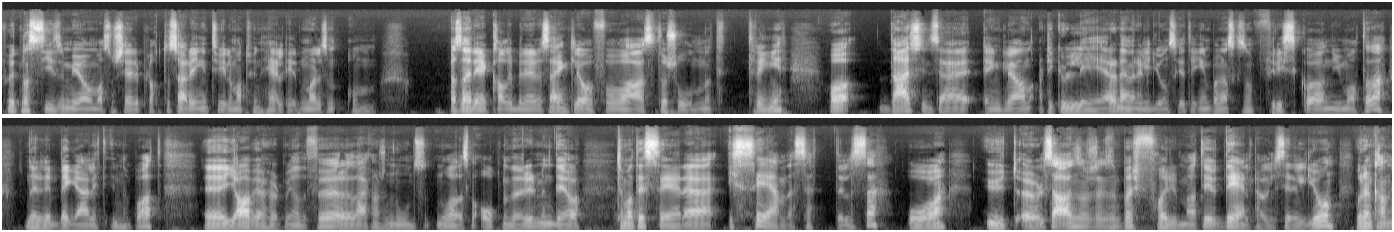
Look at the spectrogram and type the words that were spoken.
For uten å si så mye om hva som skjer i plottet, så er det ingen tvil om at hun hele tiden må liksom om, altså rekalibrere seg egentlig overfor hva situasjonene trenger. Og der syns jeg egentlig han artikulerer den religionskritikken på en ganske sånn frisk og ny måte. da. Dere begge er litt inne på at uh, ja, vi har hørt mye av det før, og det er kanskje noen, noe av det som er åpne dører, men det å tematisere iscenesettelse og utøvelse av en sånn slags performativ deltakelse i religion. Hvordan kan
